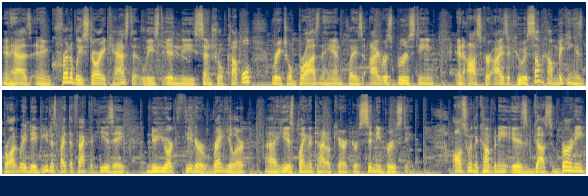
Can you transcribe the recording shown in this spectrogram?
and has an incredibly starry cast, at least in the central couple. Rachel Brosnahan plays Iris Brustein, and Oscar Isaac, who is somehow making his Broadway debut despite the fact that he is a New York theater regular. Uh, he is playing the title character, Sidney Brustein. Also in the company is Gus Birney,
